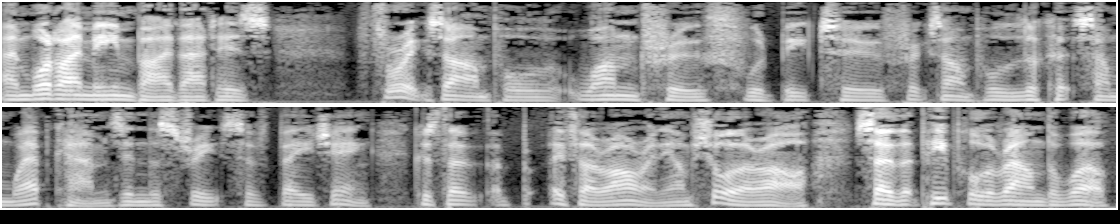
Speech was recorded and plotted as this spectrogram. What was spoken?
And what I mean by that is, for example, one truth would be to, for example, look at some webcams in the streets of Beijing, because if there are any, I'm sure there are, so that people around the world,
